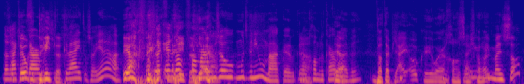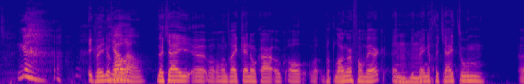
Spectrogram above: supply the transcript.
dan raak je elkaar een beetje verdrietig. kwijt of zo. Ja. Ja, ik Dat ik echt dacht van, maar Ja. hoezo moeten we nieuw maken? We kunnen ook gewoon met elkaar Ja. blijven. Dat heb jij ook heel erg gehad, Zijn Oscar. jullie mij zat? Ik weet nog wel dat jij, eh, wa- want wij kennen elkaar ook al wa- wat langer van werk. En Mhm. ik weet nog dat jij toen eh,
